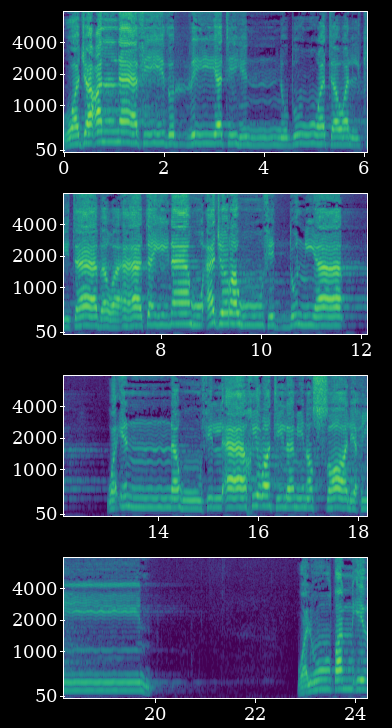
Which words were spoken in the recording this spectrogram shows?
وجعلنا في ذريته النبوة والكتاب وآتيناه أجره في الدنيا وإنه في الآخرة لمن الصالحين. ولوطا إذ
